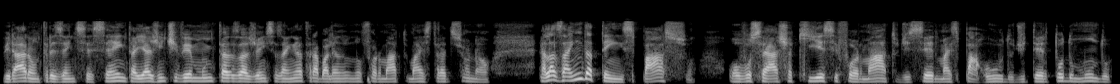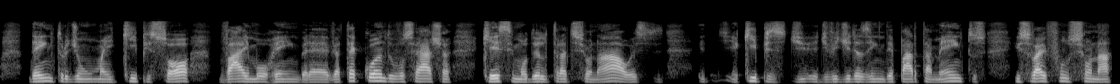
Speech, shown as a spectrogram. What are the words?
viraram 360 e a gente vê muitas agências ainda trabalhando no formato mais tradicional. Elas ainda têm espaço ou você acha que esse formato de ser mais parrudo, de ter todo mundo dentro de uma equipe só, vai morrer em breve? Até quando você acha que esse modelo tradicional, esses, equipes divididas em departamentos, isso vai funcionar?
